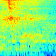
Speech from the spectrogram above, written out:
to all.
